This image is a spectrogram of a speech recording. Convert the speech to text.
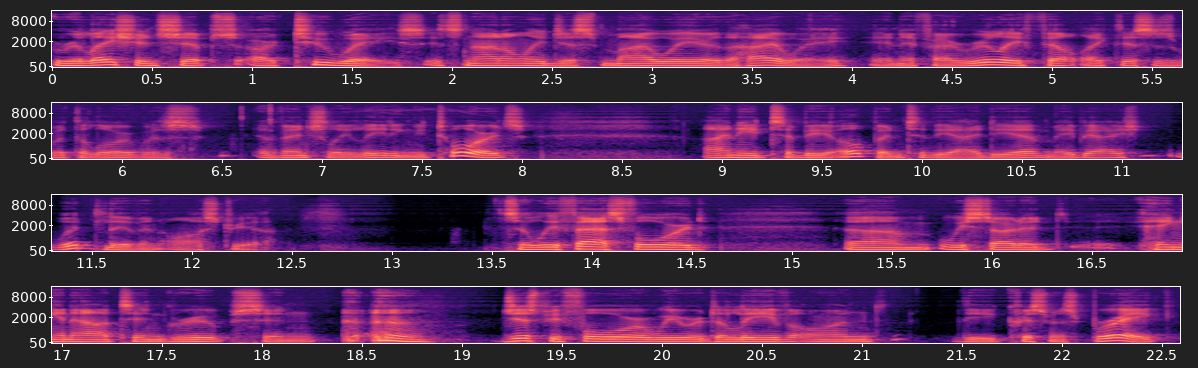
relationships are two ways. It's not only just my way or the highway. And if I really felt like this is what the Lord was eventually leading me towards, I need to be open to the idea maybe I would live in Austria. So we fast forward, um, we started hanging out in groups, and just before we were to leave on the Christmas break,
